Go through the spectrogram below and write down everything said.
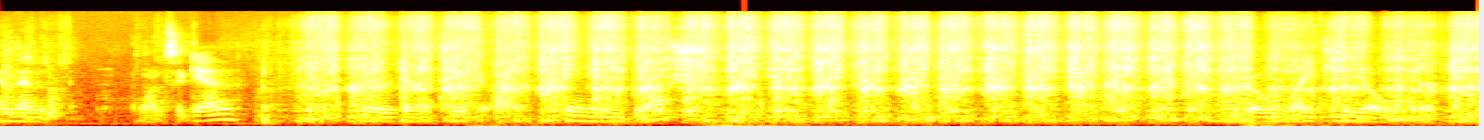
And then, once again, we're going to take our cleaning brush and go lightly over.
